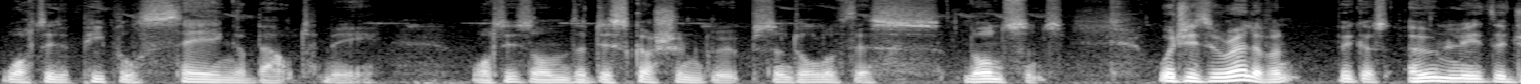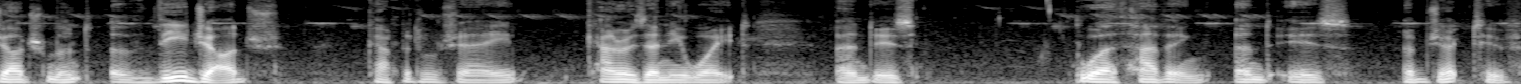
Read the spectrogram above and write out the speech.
What are people saying about me? What is on the discussion groups and all of this nonsense, which is irrelevant because only the judgment of the judge, capital J, carries any weight and is worth having and is objective.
